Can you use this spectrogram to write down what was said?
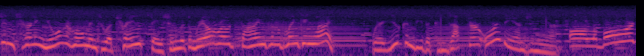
Imagine turning your home into a train station with railroad signs and blinking lights, where you can be the conductor or the engineer. All aboard!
